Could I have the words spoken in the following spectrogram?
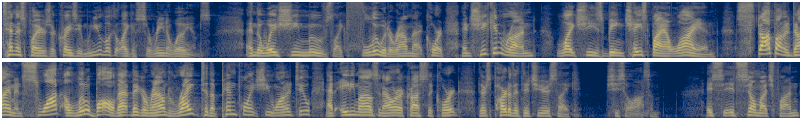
tennis players are crazy. When you look at like a Serena Williams and the way she moves like fluid around that court, and she can run like she's being chased by a lion, stop on a dime and swat a little ball that big around right to the pinpoint she wanted to at 80 miles an hour across the court. There's part of it that you're just like, she's so awesome. It's, it's so much fun.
